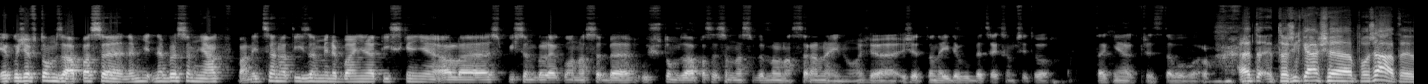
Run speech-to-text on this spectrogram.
jakože v tom zápase ne, nebyl jsem nějak v panice na té zemi nebo ani na té ale spíš jsem byl jako na sebe, už v tom zápase jsem na sebe byl nasranej, no, že, že to nejde vůbec, jak jsem si to tak nějak představoval. Ale to, to říkáš eh, pořád, eh,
